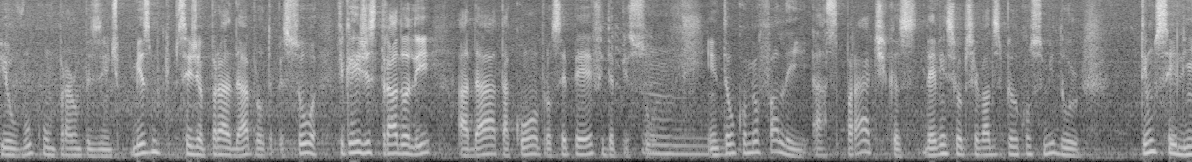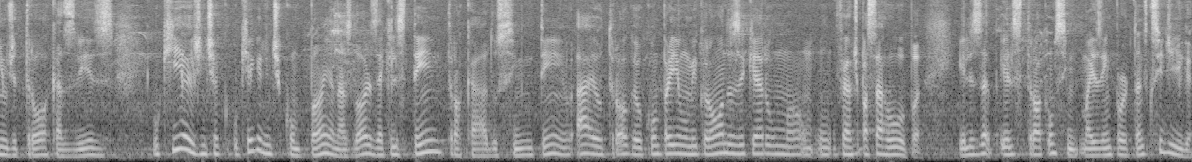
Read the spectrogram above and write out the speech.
eu vou comprar um presente, mesmo que seja para dar para outra pessoa, fica registrado ali a data, a compra, o CPF da pessoa. Hum. Então, como eu falei, as práticas devem ser observadas pelo consumidor tem um selinho de troca às vezes. O que a gente, o que a gente acompanha nas lojas é que eles têm trocado, sim. Tem, ah, eu troco, eu comprei um micro-ondas e quero uma, um ferro de passar roupa. Eles, eles trocam sim, mas é importante que se diga,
